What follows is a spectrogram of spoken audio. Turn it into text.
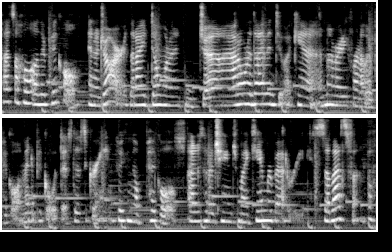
that's a whole other pickle in a jar that I don't want to, I don't want to dive into. I can't. I'm not ready for another pickle. I'm in a pickle with this, this green. Speaking of pickles, I just had to change my camera battery. So that's fun. Oh,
